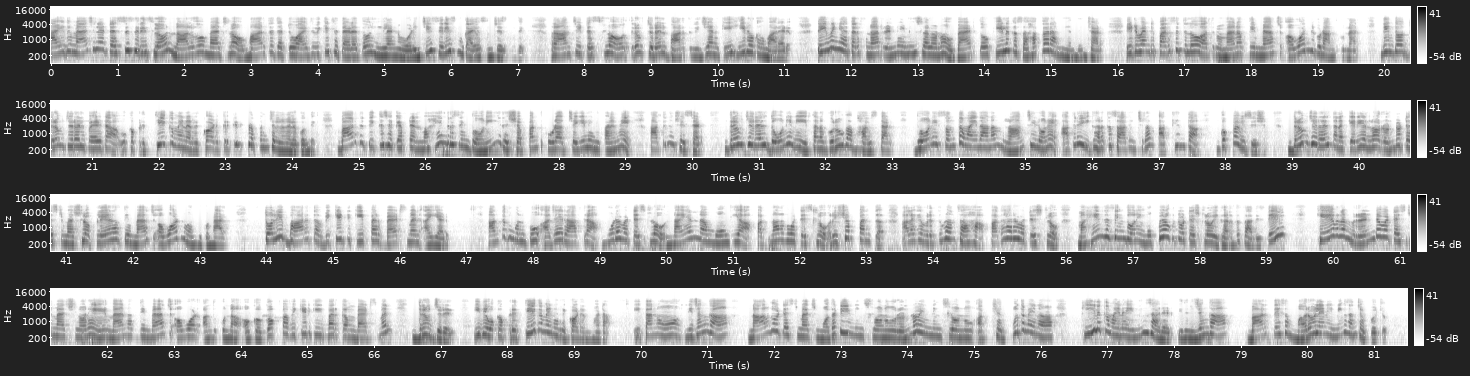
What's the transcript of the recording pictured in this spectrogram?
ఐదు మ్యాచ్ల టెస్ట్ సిరీస్లో నాలుగో మ్యాచ్లో భారత జట్టు ఐదు వికెట్ల తేడాతో ఇంగ్లాండ్ను ఓడించి సిరీస్ను కైవసం చేసుకుంది. రాంచీ టెస్ట్లో ధ్రువ్ జురెల్ భారత విజయానికి హీరోగా మారాడు. టీమిండియా తరఫున రెండు ఇన్నింగ్స్లలోనూ బ్యాట్తో కీలక సహకారాన్ని అందించాడు. ఇటువంటి పరిస్థితుల్లో అతను మ్యాన్ ఆఫ్ ది మ్యాచ్ అవార్డుని కూడా అందుకున్నాడు. దీంతో ధ్రువ్ జురెల్ పేరిట ఒక ప్రత్యేకమైన రికార్డ్ క్రికెట్ ప్రపంచంలో నెలకొంది. భారత దిగ్గజ కెప్టెన్ మహేంద్ర సింగ్ ధోని రిషబ్ పంత్ కూడా చేయలేని పనిని అతను చేశాడు. ధ్రువ్ జురెల్ ధోనిని తన గురువుగా భావిస్తాడు. ధోని సొంత మైదానం రాంచీలోనే అతడు ఈ ఘనత సాధించడం అత్యంత గొప్ప విశేషం. ధ్రువ్ జురెల్ తన కెరియర్లో రెండో టెస్ట్ మ్యాచ్లో ప్లేయర్ ఆఫ్ ది మ్యాచ్ అవార్డును అందుకున్నాడు. తొలి భారత వికెట్ కీపర్ బ్యాట్స్మెన్ అయ్యాడు. అంతకు మునుపు అజయ్ రాత్ర మూడవ టెస్ట్లో నయన్ మోంగియా పద్నాలుగవ టెస్ట్లో రిషబ్ పంత్ అలాగే వృద్ధుమన్ సాహా పదహారవ టెస్ట్లో మహేంద్ర సింగ్ ధోని ముప్పై ఒకటో టెస్ట్లో ఈ ఘనత సాధిస్తే కేవలం రెండవ test మ్యాచ్లోనే man of the match award అందుకున్న ఒక గొప్ప wicket keeper cum batsmen Dhruv Jurel. ఇది ఒక ప్రత్యేకమైన రికార్డ్ అన్నమాట. ఈ తను నిజంగా నాలుగవ టెస్ట్ మ్యాచ్ మొదటి ఇన్నింగ్స్ లోను రెండవ ఇన్నింగ్స్ లోను అత్యద్భుతమైన కీలకమైన ఇన్నింగ్స్ ఆడాడు. ఇది నిజంగా భారతదేశం మరోలేని ఇన్నింగ్స్ అని చెప్పొచ్చు.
